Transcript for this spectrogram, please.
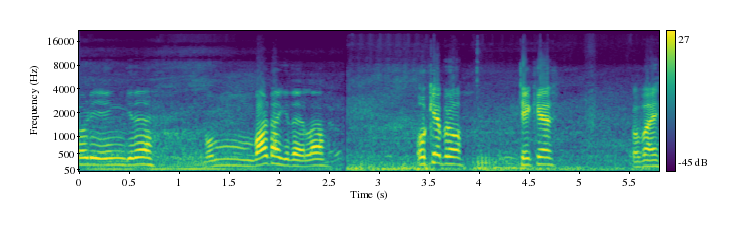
ನೋಡಿ ಹೆಂಗಿದೆ. ಬೊಂಬಾಟಾಗಿದೆ ಅಲ್ಲ okay bro take care bye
